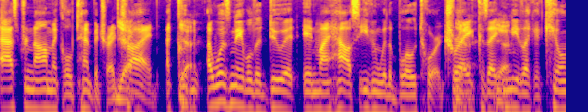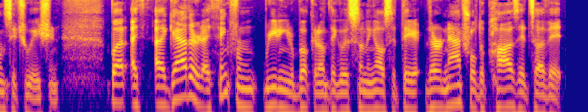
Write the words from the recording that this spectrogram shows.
astronomical temperature. I Yeah. tried. I couldn't. Yeah. I wasn't able to do it in my house, even with a blowtorch, right? Yeah, Because I yeah. need like a kiln situation. But I, I gathered, I think from reading your book, I don't think it was something else that there there are natural deposits of it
